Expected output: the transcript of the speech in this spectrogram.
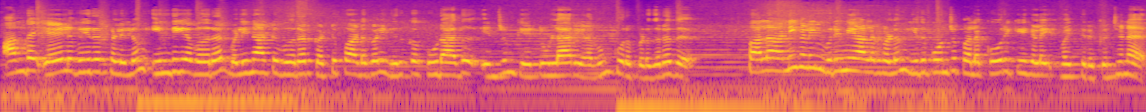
அந்த ஏழு வீரர்களிலும் இந்திய வீரர் வெளிநாட்டு வீரர் கட்டுப்பாடுகள் இருக்கக்கூடாது என்றும் கேட்டுள்ளார் எனவும் கூறப்படுகிறது. பல அணிகளின் உரிமையாளர்களும் இதுபோன்று பல கோரிக்கைகளை வைத்திருக்கின்றனர்.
